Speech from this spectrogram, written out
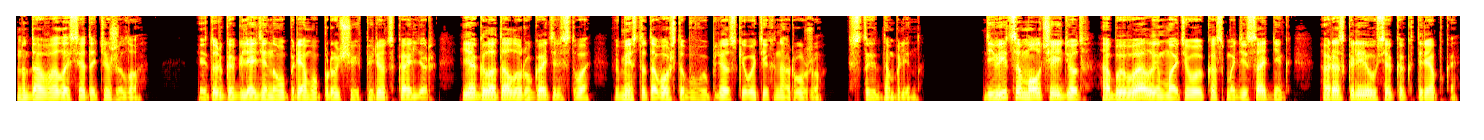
Но давалось это тяжело. И только глядя на упрямо прущий вперед Скайлер, я глотал ругательства, вместо того, чтобы выплескивать их наружу. Стыдно, блин. Девица молча идет, а бывалый, мать его, космодесантник расклеился, как тряпка.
